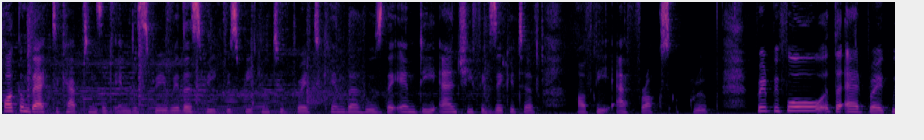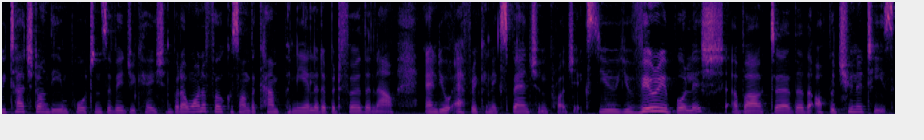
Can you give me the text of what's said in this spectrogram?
Welcome back to Captains of Industry, where this week we're speaking to Brett Kimber, who's the MD and Chief Executive of the Afrox Group. Brett, before the ad break, we touched on the importance of education, but I want to focus on the company a little bit further now and your African expansion projects. You, you're very bullish about uh, the, the, opportunities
